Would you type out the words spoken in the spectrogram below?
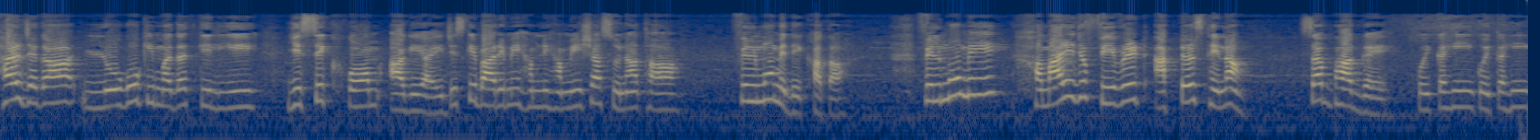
हर जगह लोगों की मदद के लिए ये सिख कौम आगे आई, जिसके बारे में हमने हमेशा सुना था, फ़िल्मों में देखा था। फ़िल्मों में हमारे जो फेवरेट एक्टर्स थे ना, सब भाग गए। कोई कहीं कोई कहीं।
